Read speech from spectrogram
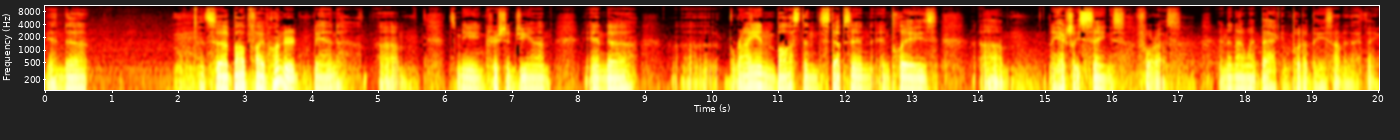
and it's a Bob 500 band. Um, it's me and Christian Gian, and Ryan Boston steps in and plays. Um, he actually sings for us, and then I went back and put a bass on it. I think.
